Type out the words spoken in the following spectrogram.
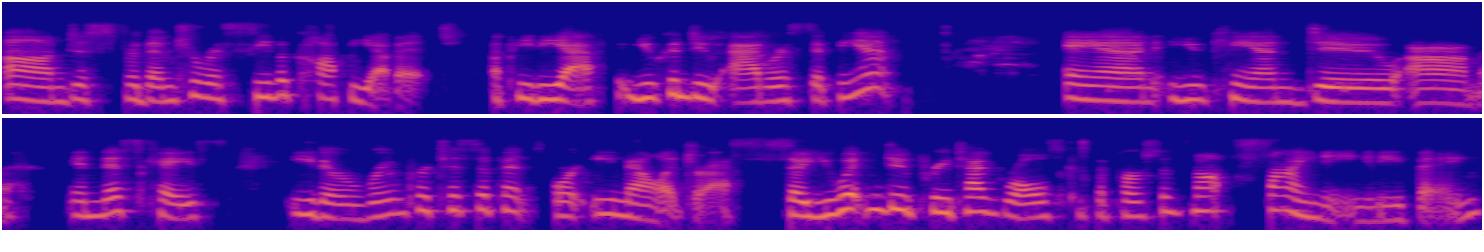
um, just for them to receive a copy of it, a PDF. You could do add recipient, and you can do, um, in this case, either room participants or email address. So you wouldn't do pre tag roles because the person's not signing anything.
